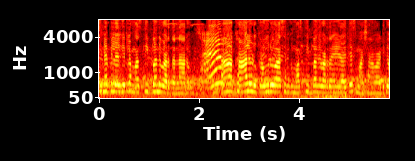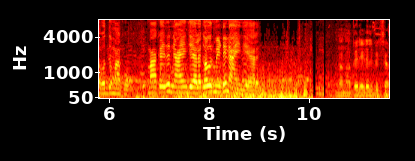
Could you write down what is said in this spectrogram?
చిన్న పిల్లలకి ఇట్లా మస్తు ఇబ్బంది పడుతున్నారు. ఆ కాలుడు కమురు వాసనకు మస్తు ఇబ్బంది పడుతున్నారు. అయితే శ్మశాన వాటికే వద్దు మాకు. మాకైతే న్యాయం చేయాలి గవర్నమెంటే న్యాయం చేయాలి. నా నా పేరు Edali Bhiksham.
